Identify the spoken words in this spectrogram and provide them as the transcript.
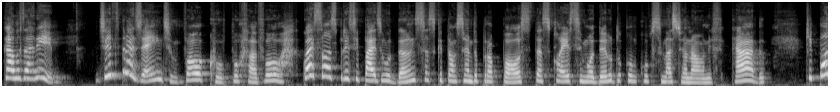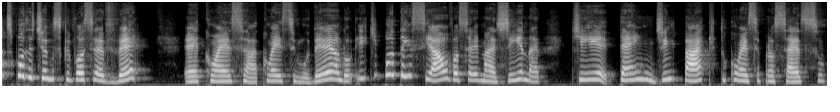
Carlos Ari, diz para gente um pouco, por favor, quais são as principais mudanças que estão sendo propostas com esse modelo do concurso nacional unificado? Que pontos positivos que você vê é, com, essa, com esse modelo e que potencial você imagina que tem de impacto com esse processo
